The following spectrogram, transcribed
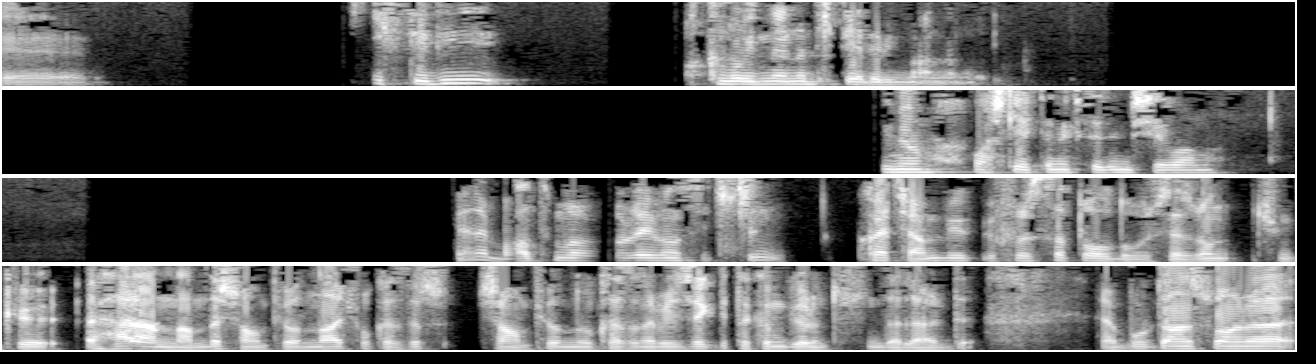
e, istediği akıl oyunlarına dikte edebilme anlamında değil. Bilmiyorum başka eklemek istediğim bir şey var mı? Yani Baltimore Ravens için kaçan büyük bir fırsat oldu bu sezon. Çünkü her anlamda şampiyonluğa çok hazır. Şampiyonluğu kazanabilecek bir takım görüntüsündelerdi. Yani buradan sonra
